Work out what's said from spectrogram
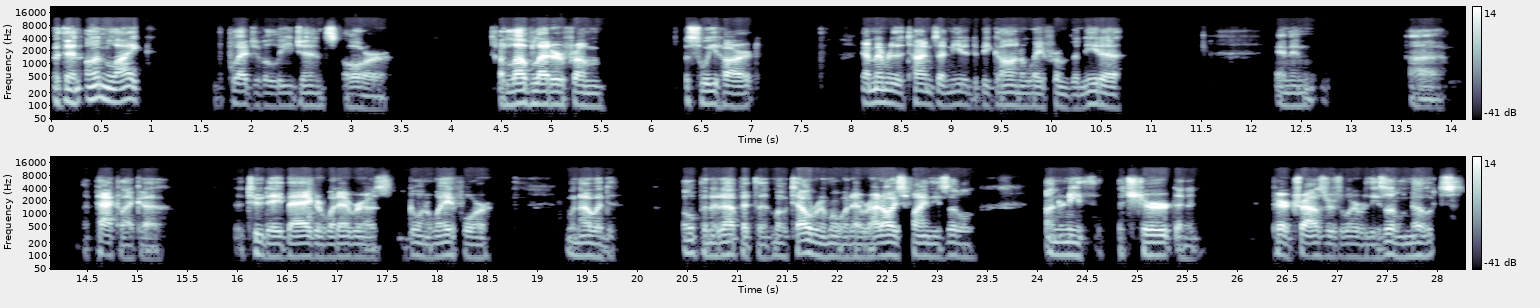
But then, unlike the Pledge of Allegiance or a love letter from a sweetheart, I remember the times I needed to be gone away from Vanita, and then uh, I packed like a a two day bag or whatever I was going away for, when I would open it up at the motel room or whatever, I'd always find these little underneath the shirt and a pair of trousers or whatever, these little notes,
